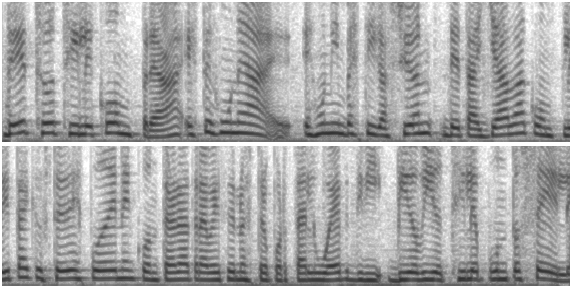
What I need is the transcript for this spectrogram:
De hecho, Chile Compra, esta es una, es una investigación detallada, completa, que ustedes pueden encontrar a través de nuestro portal web biobiochile.cl,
